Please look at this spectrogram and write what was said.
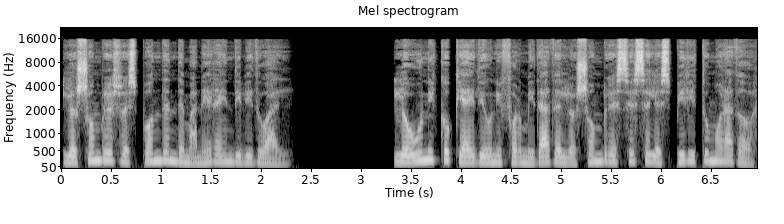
los hombres responden de manera individual. Lo único que hay de uniformidad en los hombres es el espíritu morador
